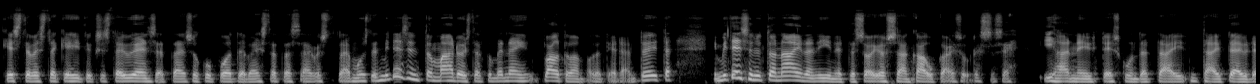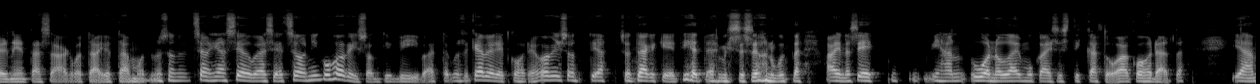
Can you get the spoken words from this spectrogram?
kestävästä kehityksestä yleensä tai sukupuolten välistä tasa-arvosta tai muista. Että miten se nyt on mahdollista, että kun me näin valtavan paljon tehdään töitä, niin miten se nyt on aina niin, että se on jossain kaukaisuudessa se ihanne yhteiskunta tai, tai täydellinen tasa-arvo tai jotain muuta. Mä sanon, että se on ihan selvä asia, että se on niin kuin horisontin viiva, että kun sä kävelet kohden horisonttia, se on tärkeää tietää, missä se on, mutta aina se ihan luonnonlain mukaisesti katoaa kohdalta. Ja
